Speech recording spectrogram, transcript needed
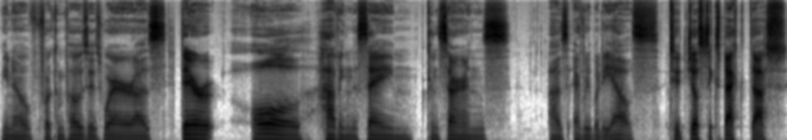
You know, for composers, whereas they're all having the same concerns as everybody else. To just expect that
